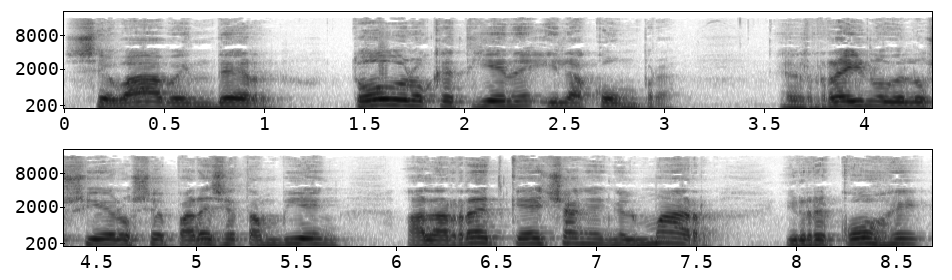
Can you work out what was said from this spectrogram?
se va a vender todo lo que tiene y la compra. El reino de los cielos se parece también a la red que echan en el mar y recoge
